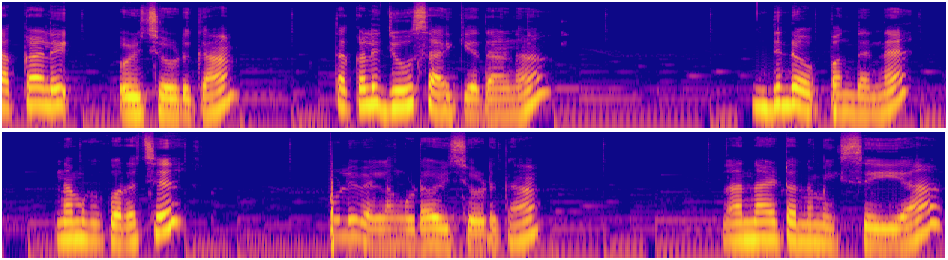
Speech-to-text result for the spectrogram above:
തക്കാളി ഒഴിച്ചു കൊടുക്കാം. തക്കാളി ജ്യൂസ് ആക്കിയതാണ്. ഇതിന്റെ ഒപ്പം തന്നെ നമുക്ക് കുറച്ച് പുളിവെള്ളം കൂടെ ഒഴിച്ചു കൊടുക്കാം. നന്നായിട്ടൊന്ന് മിക്സ് ചെയ്യുക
